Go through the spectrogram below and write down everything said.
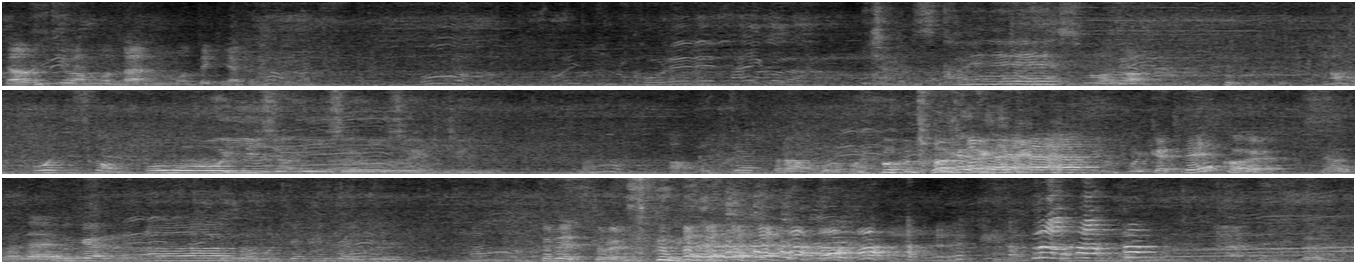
ダウン中はもう何もできなくなってます。じゃあ使えねえ。その技あこうやって使うの。おおいいじゃんいいじゃんいいじゃんいいじゃんいいじゃん。あもう一回やったら？これもう一回やって もう一回やって？これ。なんかないのもう一回あーこれもう一回もう一回もう一回。とりあえずとりあえずあオッケーオッケーオッケー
